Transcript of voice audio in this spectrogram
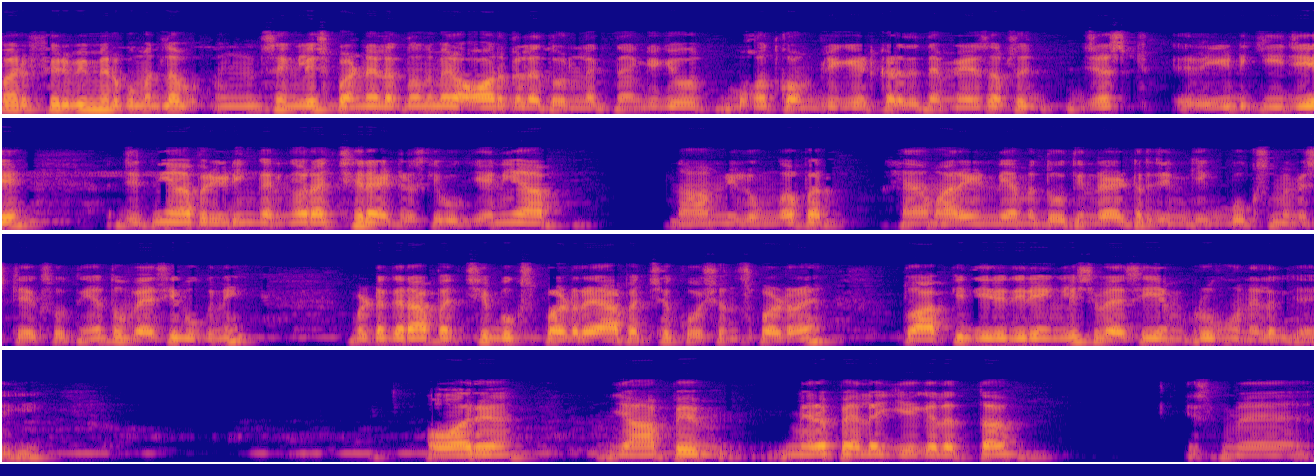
पर फिर भी मेरे को मतलब उनसे इंग्लिश पढ़ने लगता हूँ तो मेरा और गलत होने लगता है, क्योंकि वो बहुत कॉम्प्लिकेट कर देते हैं। मेरे हिसाब से जस्ट रीड कीजिए। जितनी आप रीडिंग करेंगे और अच्छे राइटर्स की बुक यानी आप नाम नहीं लूँगा, पर है हमारे इंडिया में दो तीन राइटर जिनकी बुक्स में मिस्टेक्स होती हैं तो वैसी बुक नहीं। बट अगर आप अच्छी बुक्स पढ़ रहे हैं, आप अच्छे क्वेश्चन पढ़ रहे हैं तो आपकी धीरे धीरे इंग्लिश वैसे ही इम्प्रूव होने लग जाएगी। और यहाँ पे मेरा पहला ये गलत था। इसमें,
